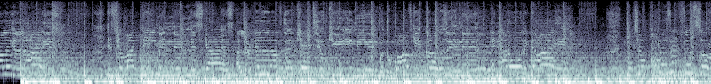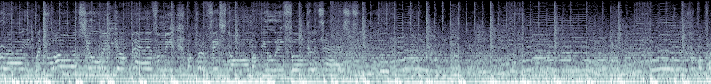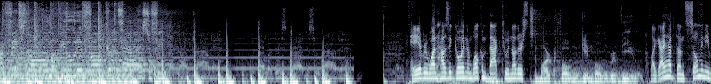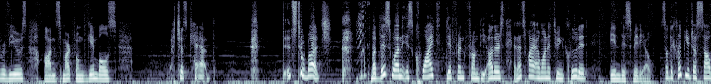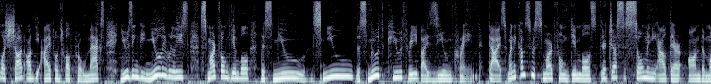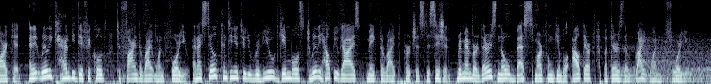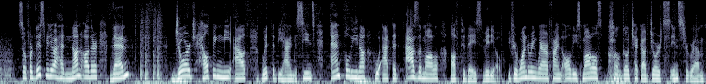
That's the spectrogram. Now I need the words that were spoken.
all of Hey everyone, how's it going? And welcome back to another. Smartphone gimbal review. Like, I have done so many reviews on smartphone gimbals, I just can't. it's too much. But this one is quite different from the others, and that's why I wanted to include it in this video. So the clip you just saw was shot on the iPhone 12 Pro Max using the newly released smartphone gimbal, the Smooth, Smooth, the Smooth Q3 by Zhiyun Crane. Guys, when it comes to smartphone gimbals, there are just so many out there on the market, and it really can be difficult to find the right one for you. And I still continue to review gimbals to really help you guys make the right purchase decision. Remember, there is no best smartphone gimbal out there, but there's the right one for you. So for this video, I had none other than George helping me out with the behind the scenes and Polina who acted as the model of today's video. If you're wondering where I find all these models, well go check out George's Instagram.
